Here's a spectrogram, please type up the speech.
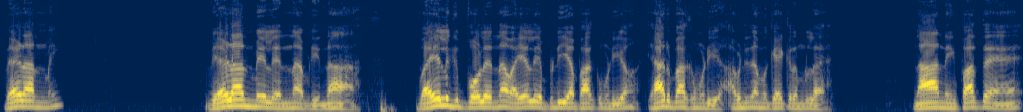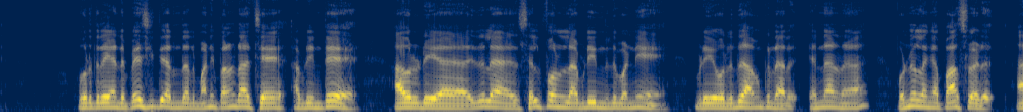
வேளாண்மை. வேளாண்மையில் என்ன அப்படின்னா வயலுக்கு போகலன்னா வயலை எப்படியா பார்க்க முடியும்? யார் பார்க்க முடியும்? அப்படின்னு நம்ம கேட்குறோம்ல. நான் இன்றைக்கி பார்த்தேன் ஒருத்தர் என்கிட்ட பேசிக்கிட்டே இருந்தார் மணி பன்னெண்டாச்சே அப்படின்ட்டு அவருடைய இதில் செல்ஃபோனில் அப்படின்னு இது பண்ணி இப்படி ஒரு இது அமுக்குனார். என்னென்னா ஒன்றும் இல்லைங்க பாஸ்வேர்டு ஆ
